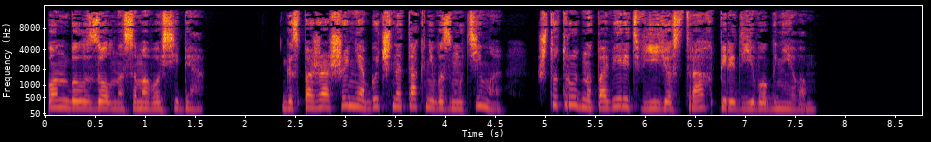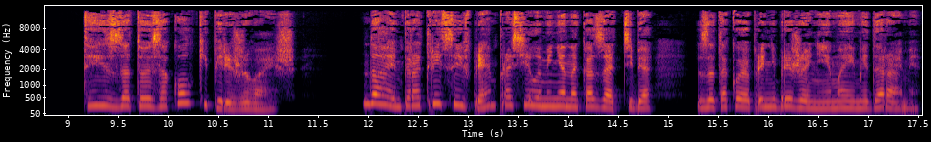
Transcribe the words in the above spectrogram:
Он был зол на самого себя. Госпожа Шинь обычно так невозмутима, что трудно поверить в ее страх перед его гневом. «Ты из-за той заколки переживаешь?» «Да, императрица и впрямь просила меня наказать тебя за такое пренебрежение моими дарами.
